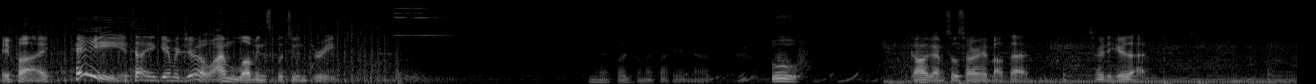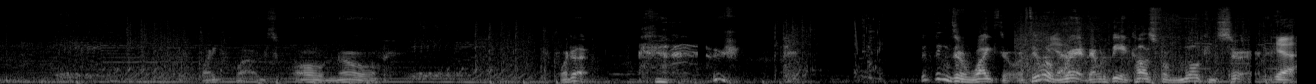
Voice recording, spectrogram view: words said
Hey, Pie. Hey, Italian Gamer Joe. I'm loving Splatoon 3. Three my bugs on my body and now. Ooh. Gog, I'm so sorry about that. Sorry to hear that. White bugs. Oh no. What a. Good things they're white though. If they were Yeah. red, that would be a cause for more concern. Yeah.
